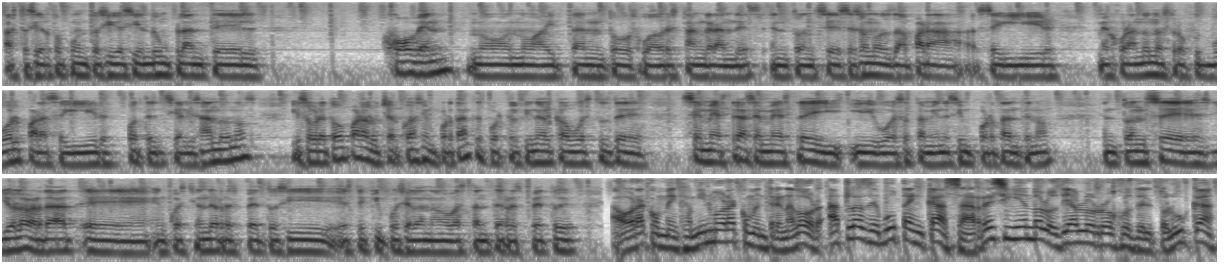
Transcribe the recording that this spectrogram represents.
hasta cierto punto sigue siendo un plantel joven, no, no hay tantos jugadores tan grandes, entonces eso nos da para seguir mejorando nuestro fútbol, para seguir potencializándonos y sobre todo para luchar cosas importantes, porque al fin y al cabo esto es de semestre a semestre y, digo, eso también es importante, ¿no? Entonces yo la verdad, eh, en cuestión de respeto, sí, este equipo se ha ganado bastante respeto. Ahora con Benjamín Mora como entrenador, Atlas debuta en casa, recibiendo a los Diablos Rojos del Toluca.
